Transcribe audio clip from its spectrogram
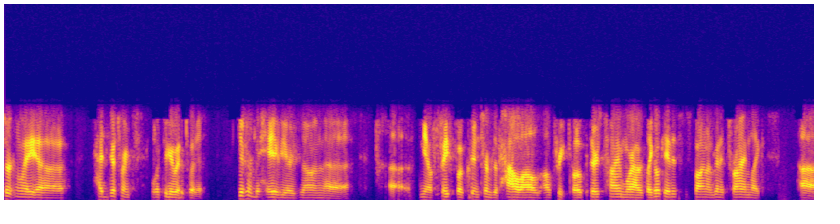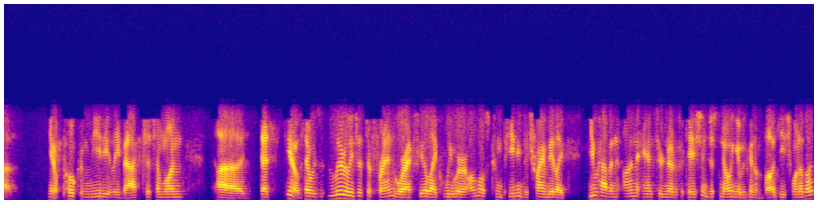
certainly uh, had different, what's a good way to put it, different behaviors on, uh, uh, you know, Facebook in terms of how I'll, I'll treat poke. There's time where I was like, okay, this is fun. I'm going to try and like, uh, you know, poke immediately back to someone uh that you know that was literally just a friend where I feel like we were almost competing to try and be like you have an unanswered notification just knowing it was going to bug each one of us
